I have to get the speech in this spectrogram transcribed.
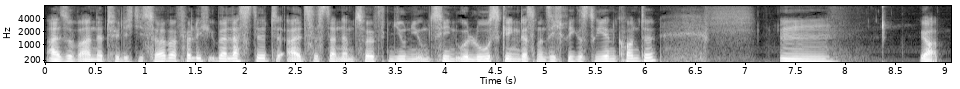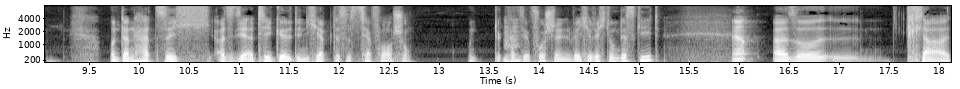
Also waren natürlich die Server völlig überlastet, als es dann am 12. Juni um 10 Uhr losging, dass man sich registrieren konnte. Mm, ja, und dann hat sich, also der Artikel, den ich habe, das ist Zerforschung. Und du kannst mhm. dir vorstellen, in welche Richtung das geht. Ja. Also äh, klar,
